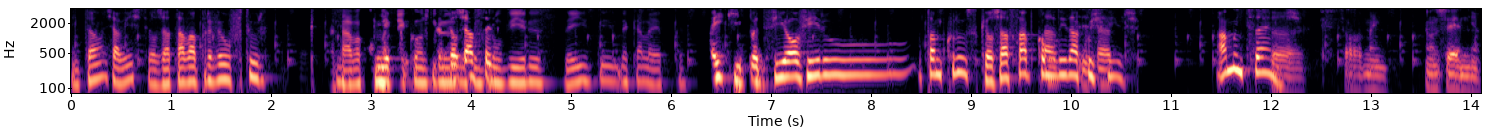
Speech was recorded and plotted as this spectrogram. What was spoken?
Então, já viste? Ele já estava a prever o futuro. Estava a Tinha combater que- contra, ele já contra um vírus desde daquela época. A equipa devia ouvir o, o Tom Cruise, que ele já sabe como Sabe, lidar com exato. os vírus. Há muitos anos. Esse homem é um gênio.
